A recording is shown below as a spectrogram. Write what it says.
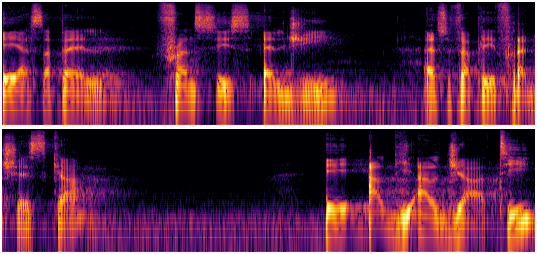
et elle s'appelle Francis LG. Elle se fait appeler Francesca. Et Algi Algiati,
